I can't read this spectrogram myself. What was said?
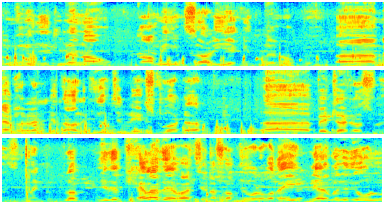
তুমি যদি তুলে নাও কামিংস আর ইয়েকে তুলে নাও ম্যাকলারানকে তাহলে কি হচ্ছে? ব্রেক স্টুয়ার্ট আর পেট্রাটস রয়েছে। এদের খেলা দেওয়া পাচ্ছে না। সবচেয়ে বড় কথা এই প্লেয়ারগুলো যদি অন্য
